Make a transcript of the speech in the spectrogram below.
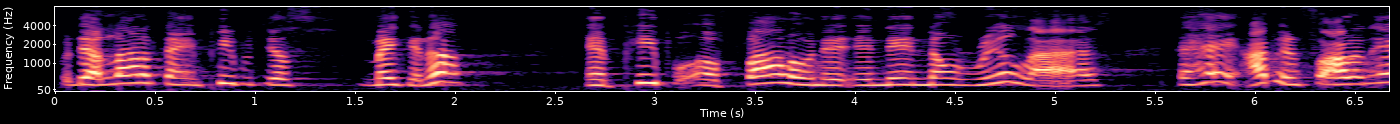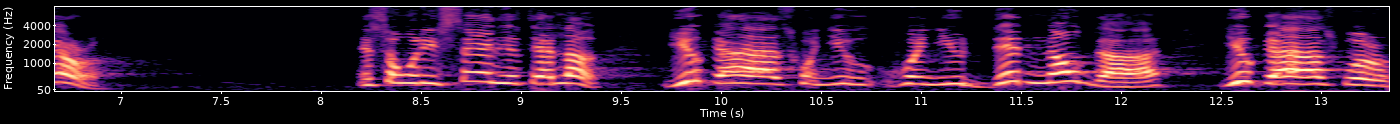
But there are a lot of things people just making up, and people are following it and then don't realize that, hey, I've been following error. And so what he's saying is that, look, you guys, when you, when you didn't know God, you guys were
